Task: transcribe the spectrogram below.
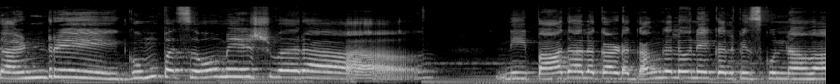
తండ్రి గుంప సోమేశ్వర. నీ పాదాల కాడ గంగలోనే కల్పించుకున్నావా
